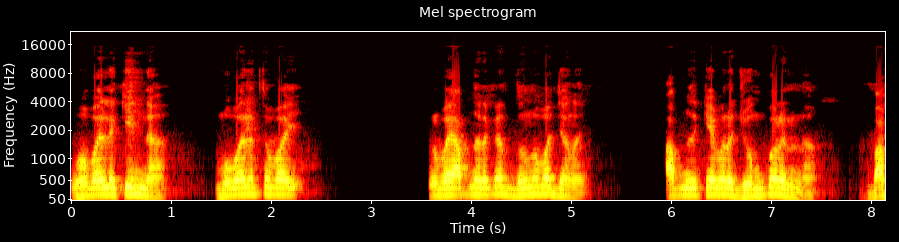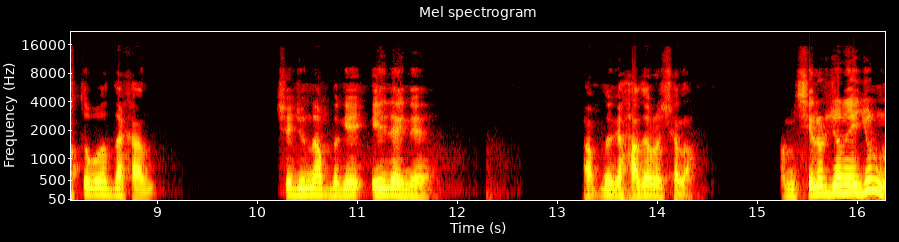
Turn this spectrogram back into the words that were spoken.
মোবাইলে কিন না, মোবাইলে তো ভাই ভাই আপনাদেরকে ধন্যবাদ জানাই। আপনি ক্যামেরা জুম করেন না, বাস্তবতা দেখান। সেই জন্য আপনাকে এই লাইনে আপনাকে হাজারো ছেলাম আমি ছেলের জন্য এই জন্য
